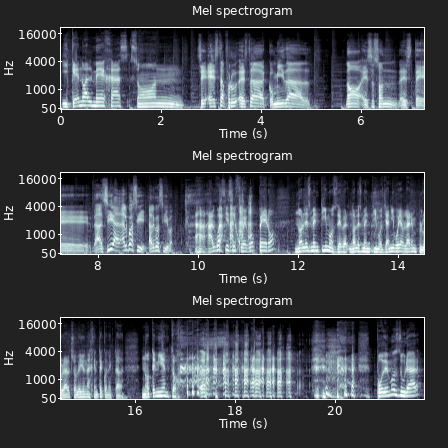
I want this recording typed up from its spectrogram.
¿Y qué no almejas son? Sí, esta, esta comida no, esos son, este, así, ah, algo así, algo así va. Ajá, algo así es el juego, pero no les mentimos, de ver, no les mentimos. Ya ni voy a hablar en plural, solo hay una gente conectada. No te miento. Podemos durar,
